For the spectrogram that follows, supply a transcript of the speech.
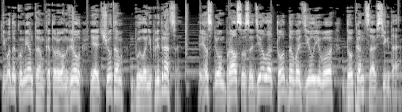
К его документам, которые он вел, и отчетам было не придраться. Если он брался за дело, то доводил его до конца всегда.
